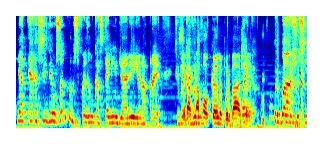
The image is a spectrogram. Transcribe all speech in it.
e a terra cedeu. Sabe quando você faz um castelinho de areia na praia? Você vai cavando- cavocando por baixo, vai né? por baixo, assim,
